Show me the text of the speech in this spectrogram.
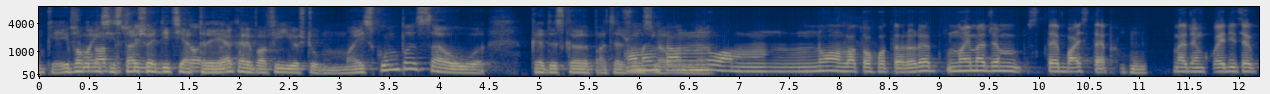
Ok. Va mai exista și o ediție a da, treia da. care va fi, eu știu, mai scumpă sau credeți că ați ajuns Momentan la un... nu am, nu am luat o hotărâre. Noi mergem step by step. Uh-huh. Mergem cu ediție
